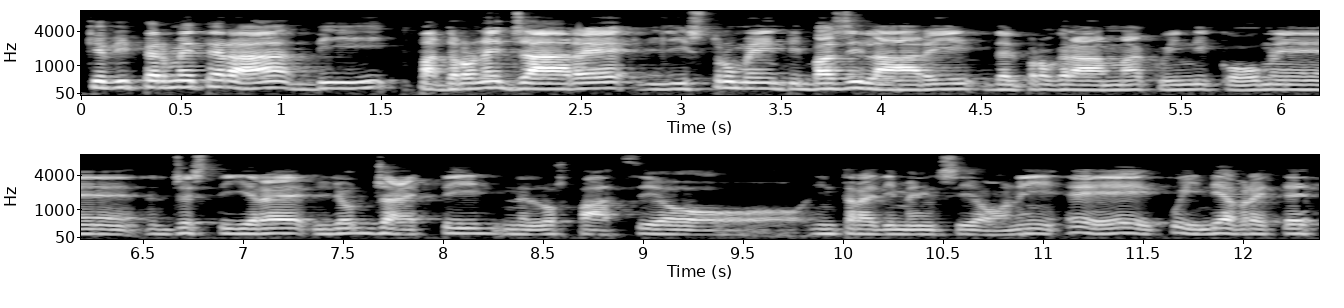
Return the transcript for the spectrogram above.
che vi permetterà di padroneggiare gli strumenti basilari del programma, quindi come gestire gli oggetti nello spazio in tre dimensioni. E quindi avrete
